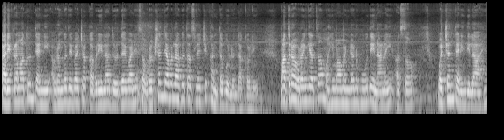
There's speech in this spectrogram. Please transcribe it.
कार्यक्रमातून त्यांनी औरंगजेबाच्या कबरीला दुर्दैवाने संरक्षण द्यावं लागत असल्याची खंत बोलून दाखवली. मात्र औरंग्याचं महिमामंडन होऊ देणार नाही असं वचन त्यांनी दिलं आहे.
